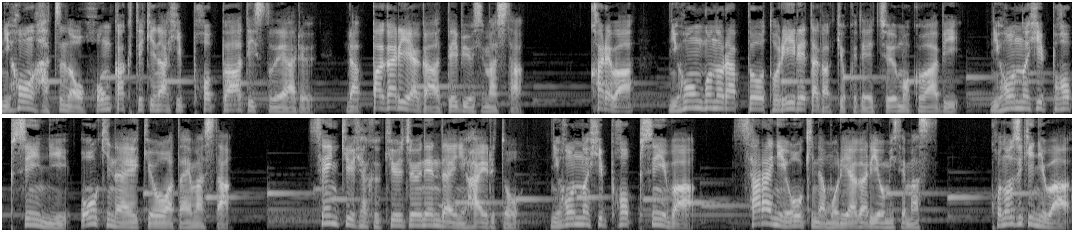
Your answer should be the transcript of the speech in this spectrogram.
日本初の本格的なヒップホップアーティストであるラッパガリアがデビューしました。彼は日本語のラップを取り入れた楽曲で注目を浴び、日本のヒップホップシーンに大きな影響を与えました。1990年代に入ると、日本のヒップホップシーンはさらに大きな盛り上がりを見せます。この時期には、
